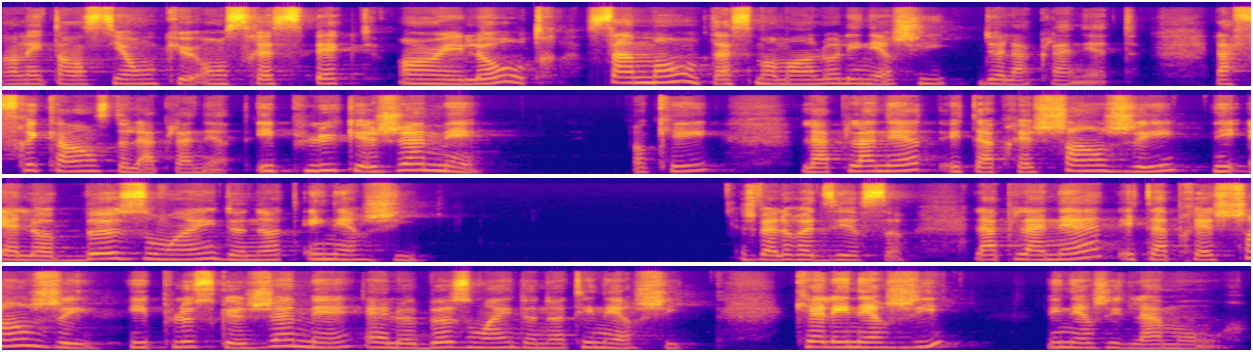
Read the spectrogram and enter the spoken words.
dans l'intention qu'on se respecte un et l'autre, ça monte à ce moment-là l'énergie de la planète, la fréquence de la planète. Et plus que jamais, OK? La planète est après changée et elle a besoin de notre énergie. Je vais le redire ça. La planète est après changée et plus que jamais, elle a besoin de notre énergie. Quelle énergie? L'énergie de l'amour.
